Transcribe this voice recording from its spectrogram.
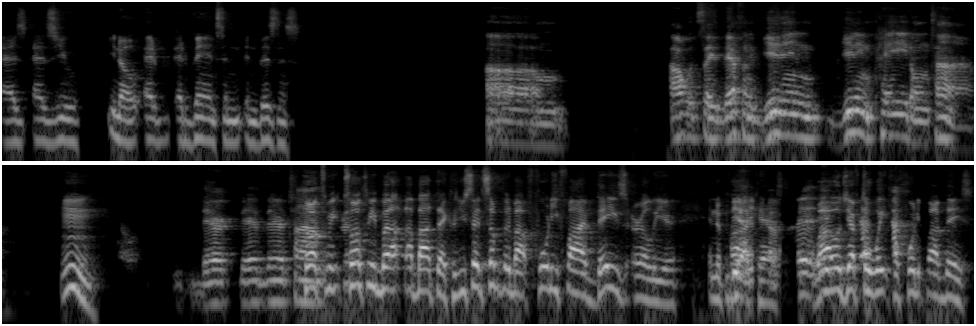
as as you, you know, ad- advance in, in business. Um, I would say definitely getting getting paid on time. Mm. There, there, there are times. Talk to me. Talk to me about about that because you said something about forty five days earlier in the podcast. Yeah, yeah. Why would you have to wait for forty five days?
